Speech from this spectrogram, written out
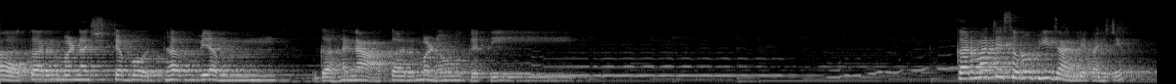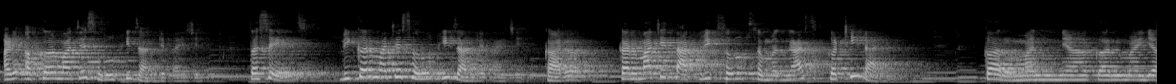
अकर्मणश्च बोद्धव्यं गहना कर्मणो गती। कर्माचे स्वरूपही जाणले पाहिजे आणि अकर्माचे स्वरूपही जाणले पाहिजे. तसेच विकर्माचे स्वरूपही जाणले पाहिजे. कारण कर्माचे तात्विक स्वरूप समजण्यास कठीण आहे. कर्मण्य कर्मय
